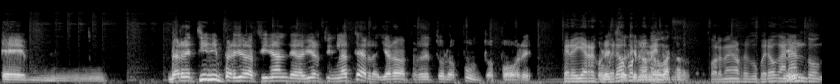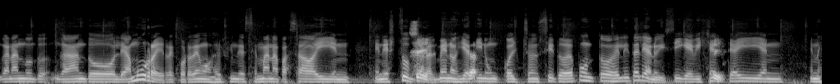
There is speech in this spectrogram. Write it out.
Eh, Berretini perdió la final del Abierto de Inglaterra y ahora va a perder todos los puntos, pobre. Pero ya recuperó por, lo menos, por lo menos recuperó ganando, ganando, ganándole a Murray. Recordemos el fin de semana pasado ahí en, en Stuttgart. Al menos ya tiene un colchoncito de puntos el italiano y sigue vigente ahí en, en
